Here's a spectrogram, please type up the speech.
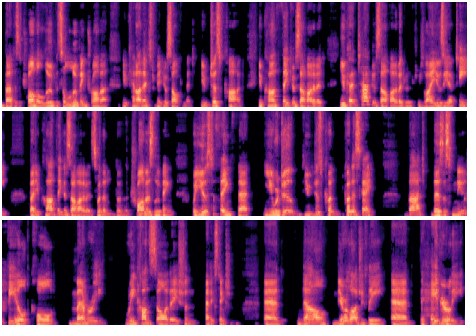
but there's a trauma loop. It's a looping trauma. You cannot extricate yourself from it. You just can't. You can't think yourself out of it. You can tap yourself out of it, which is why I use EFT, but you can't think yourself out of it. So when the, the, trauma is looping, we used to think that you were doomed. You just couldn't couldn't escape. But there's this new field called memory reconsolidation and extinction. And now, neurologically and behaviorally,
